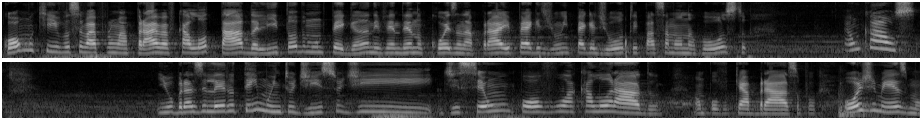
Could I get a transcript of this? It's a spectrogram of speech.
Como que você vai para uma praia, vai ficar lotado ali, todo mundo pegando e vendendo coisa na praia, e pega de um e pega de outro e passa a mão no rosto? É um caos. E o brasileiro tem muito disso de, de ser um povo acalorado, um povo que abraça. Um povo... Hoje mesmo,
